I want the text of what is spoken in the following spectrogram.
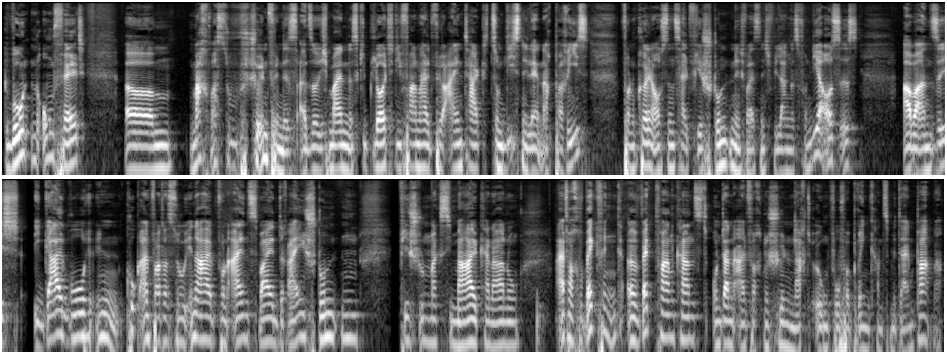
gewohnten Umfeld. Ähm, mach, was du schön findest. Also ich meine, es gibt Leute, die fahren halt für einen Tag zum Disneyland nach Paris. Von Köln aus sind es halt vier Stunden. Ich weiß nicht, wie lange es von dir aus ist. Aber an sich, egal wohin, guck einfach, dass du innerhalb von ein, zwei, drei Stunden, vier Stunden maximal, keine Ahnung, einfach äh, wegfahren kannst und dann einfach eine schöne Nacht irgendwo verbringen kannst mit deinem Partner.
